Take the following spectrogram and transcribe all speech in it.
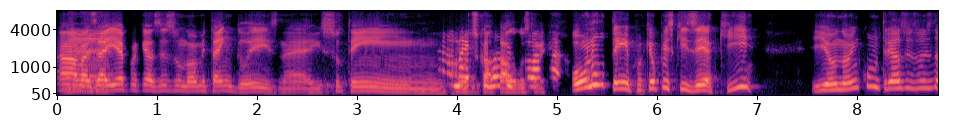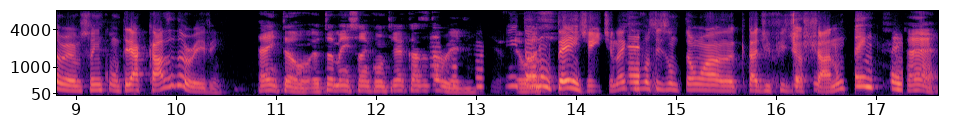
Ah, É. mas aí é porque às vezes o nome tá em inglês, né? Isso tem Ah, se você catálogos também. Ou não tem, porque eu pesquisei aqui e eu não encontrei as visões da Raven, eu só encontrei a casa da Raven. É, então, eu também só encontrei a casa da Raven. Eu Então não acho- tem, gente. Não é que vocês não estão. que tá difícil de achar. Não tem. É,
